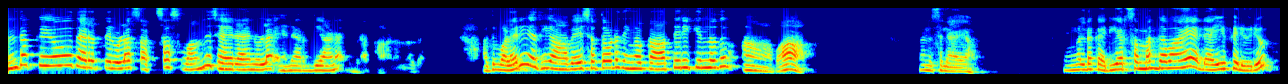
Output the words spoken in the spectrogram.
എന്തൊക്കെയോ തരത്തിലുള്ള സക്സസ് വന്നു ചേരാനുള്ള എനർജിയാണ് ഇവിടെ കാണുന്നത്. അത് വളരെയധികം ആവേശത്തോടെ നിങ്ങൾ കാത്തിരിക്കുന്നതും ആവാം. മനസ്സിലായോ? നിങ്ങളുടെ കരിയർ സംബന്ധമായ ലൈഫിൽ ഒരു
